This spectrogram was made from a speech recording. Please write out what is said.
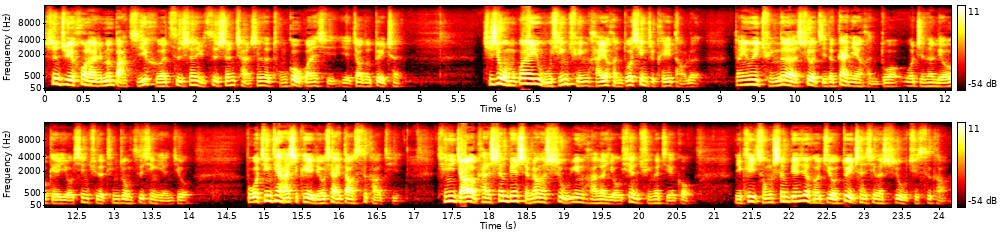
甚至于后来人们把集合自身与自身产生的同构关系也叫做对称。其实我们关于五行群还有很多性质可以讨论，但因为群的涉及的概念很多，我只能留给有兴趣的听众自行研究。不过今天还是可以留下一道思考题，请你找找看身边什么样的事物蕴含了有限群的结构。你可以从身边任何具有对称性的事物去思考，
